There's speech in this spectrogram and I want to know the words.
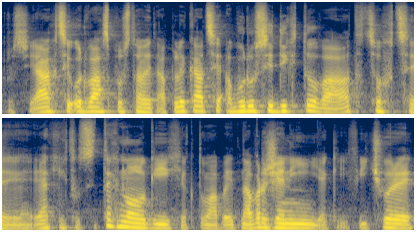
Prostě já chci od vás postavit aplikaci a budu si diktovat, co chci, jakých to chci technologiích, jak to má být navržený, jaký featurey.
